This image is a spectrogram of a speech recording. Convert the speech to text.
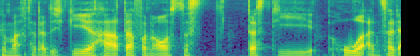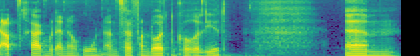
gemacht hat. Also ich gehe hart davon aus, dass, dass die hohe Anzahl der Abfragen mit einer hohen Anzahl von Leuten korreliert. Ähm,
